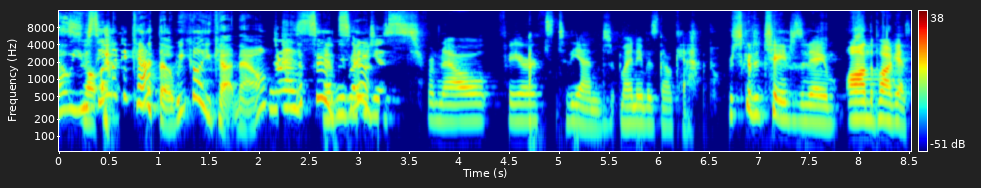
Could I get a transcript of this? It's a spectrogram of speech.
Oh, you so, seem like a cat though. We call you Cat now. Yes, everybody yeah. just from now here to the end. My name is now Cat. We're just gonna change the name on the podcast.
